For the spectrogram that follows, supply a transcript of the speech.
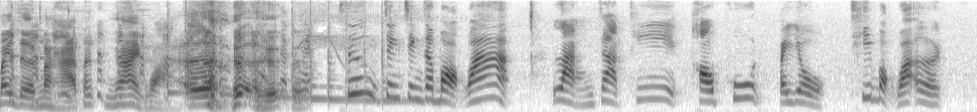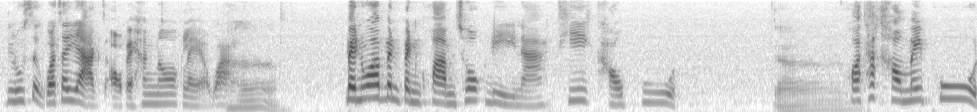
ไม่เดินมาหาตั้งง่ายกว่าๆเออเออเออซึ่งจริง ๆ จะบอกว่า หลังจากที่เขาพูดประโยคที่บอกว่าเออรู้สึกว่าจะอยากจะออกไปข้างนอกแล้วอะเป็นว่าเป็นเป็นความโชคดีนะ ที่เขาพูดเออเพราะถ้าเขาไม่พูด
